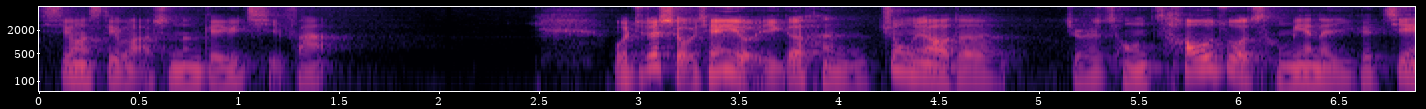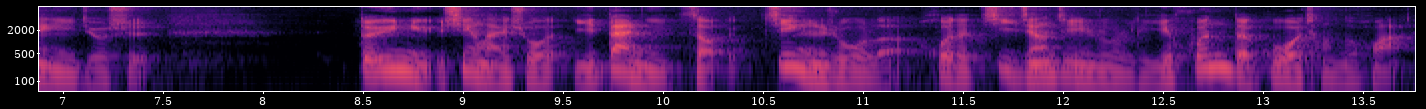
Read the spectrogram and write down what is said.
希望 Steve 老师能给予启发。我觉得首先有一个很重要的，就是从操作层面的一个建议，就是。对于女性来说，一旦你走进入了或者即将进入离婚的过程的话，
